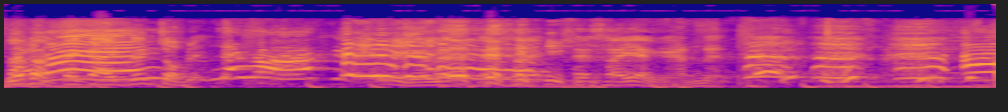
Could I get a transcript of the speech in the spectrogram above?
แล้วแบบไกลๆจนจบเลยน่ารักอย่างเงี้ยเลยคล้ายๆอย่างนั้นน่ะอะ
